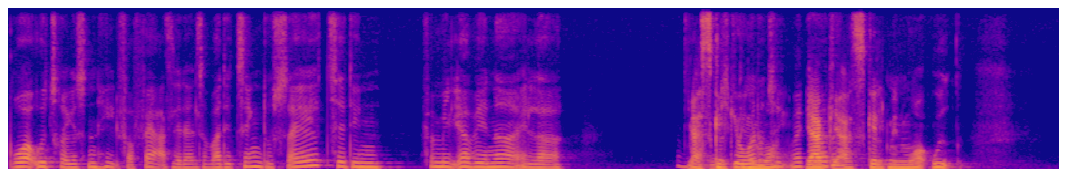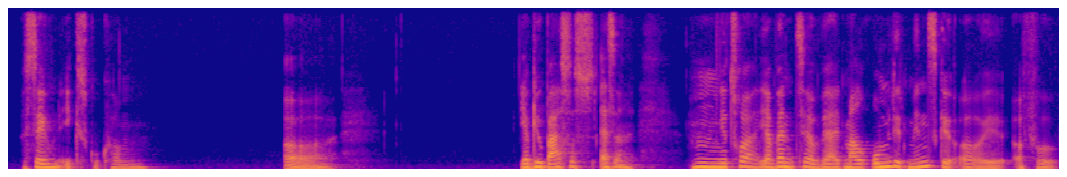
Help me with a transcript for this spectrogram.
bruger udtrykket sådan helt forfærdeligt, altså var det ting, du sagde til dine familie og venner, eller jeg skældte min mor. Ting? Hvad jeg, jeg skældte min mor ud. Jeg sagde, hun ikke skulle komme. Og jeg blev bare så, altså, Hmm, jeg tror, jeg er vant til at være et meget rummeligt menneske og, øh, og få...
